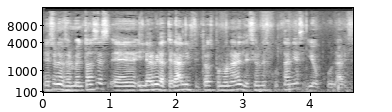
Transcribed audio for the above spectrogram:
Es una enfermedad entonces eh, iliar bilateral, infiltrados pulmonares, lesiones cutáneas y oculares.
